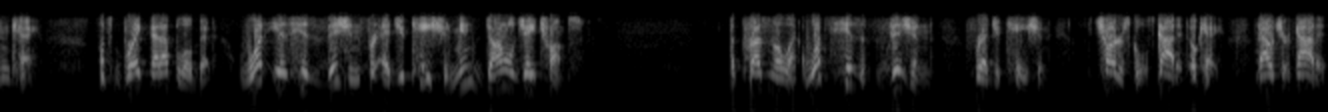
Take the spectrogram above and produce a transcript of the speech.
Okay, let's break that up a little bit. What is his vision for education? Meaning Donald J. Trump's, the president elect. What's his vision for education. Charter schools, got it. Okay. Voucher, got it.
